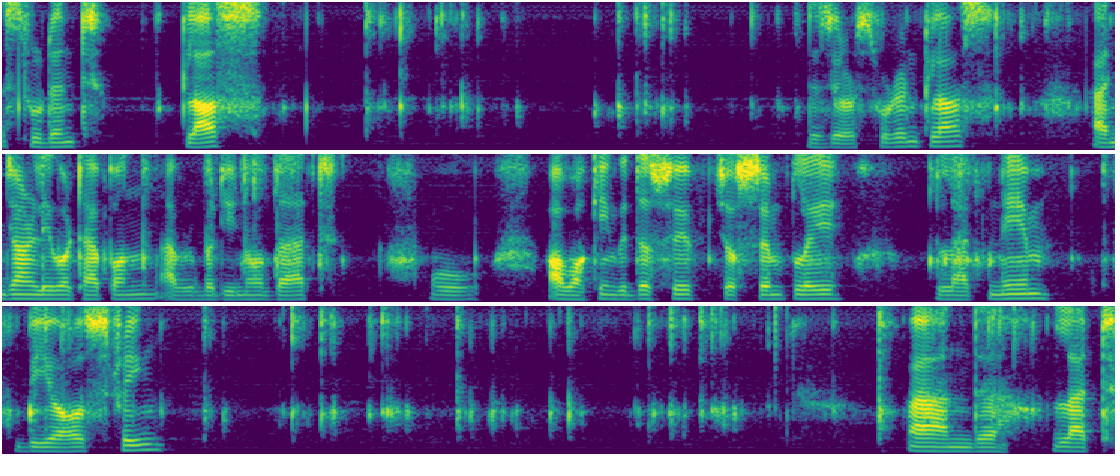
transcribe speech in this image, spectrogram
student class. This is your student class. And generally what happen everybody know that who are working with the swift just simply let name be your string. And uh, let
